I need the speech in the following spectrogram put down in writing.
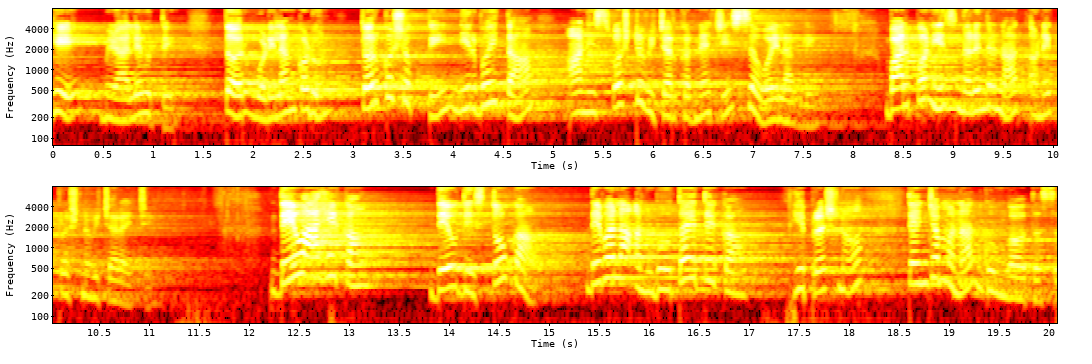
हे मिळाले होते. तर वडिलांकडून तर्कशक्ती निर्भयता आणि स्पष्ट विचार करण्याची सवय लागली. बालपणीच नरेंद्रनाथ अनेक प्रश्न विचारायचे. देव आहे का? देव दिसतो का? देवाला अनुभवता येते का? हे प्रश्न त्यांच्या मनात घोंगावत असत.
